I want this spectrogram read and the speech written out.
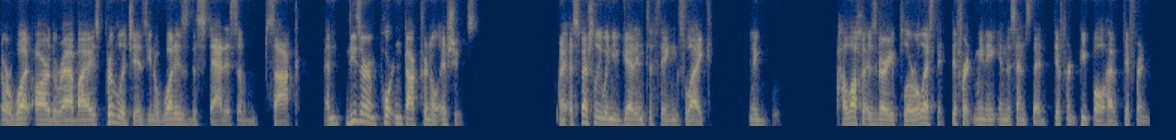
or what are the rabbis' privileges? You know, what is the status of psak? And these are important doctrinal issues, right? Especially when you get into things like, you know, halacha is very pluralistic, different meaning in the sense that different people have different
